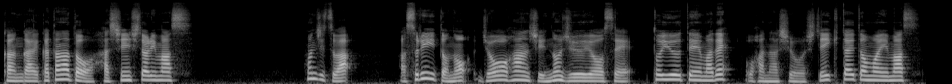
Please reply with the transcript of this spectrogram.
考え方などを発信しております。本日はアスリートの上半身の重要性というテーマでお話をしていきたいと思います。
